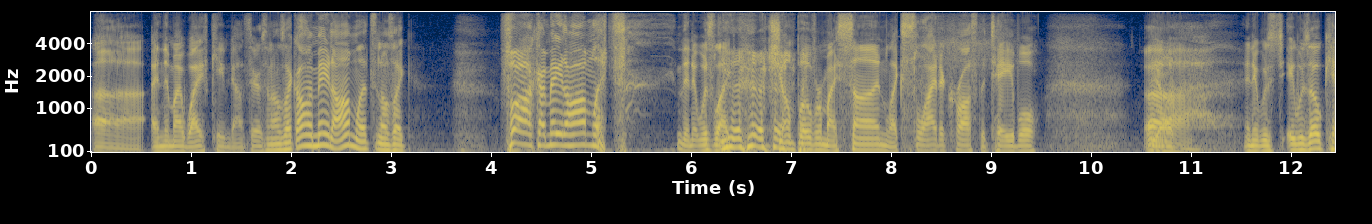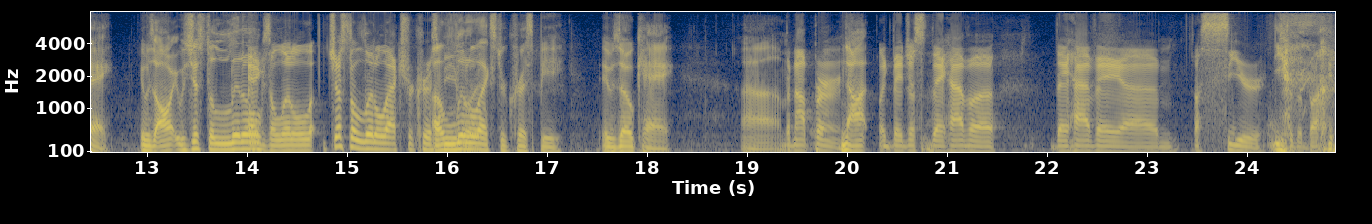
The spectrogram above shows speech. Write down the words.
Uh, and then my wife came downstairs, and I was like, "Oh, I made omelets," and I was like, "Fuck, I made omelets." and then it was like jump over my son, like slide across the table. Uh, and it was it was okay. It was all it was just a little Eggs a little, just a little extra crispy. a little extra crispy. It was okay. but not burned. Not- like they just they have a they have a um, a sear Yeah. to the bite.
